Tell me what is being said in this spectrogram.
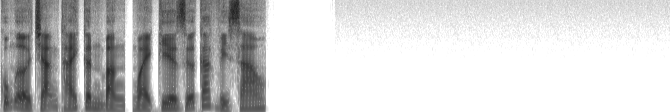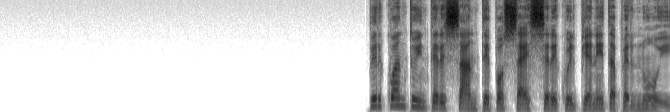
cũng ở trạng thái cân bằng, ngoài kia giữa các vì sao. Per quanto interessante possa essere quel pianeta per noi,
